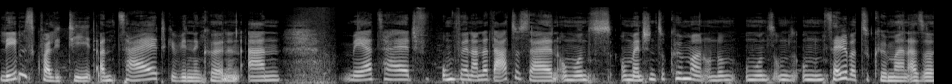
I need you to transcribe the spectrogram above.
Lebensqualität, an Zeit gewinnen können, an mehr Zeit, um füreinander da zu sein, um uns um Menschen zu kümmern und um, um uns um, um, uns selber zu kümmern. Also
